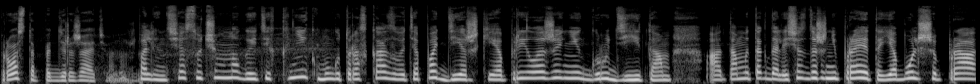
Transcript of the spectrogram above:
Просто поддержать его нужно. Полин, сейчас очень много этих книг могут рассказывать о поддержке, о приложении к груди там, а, там и так далее. Сейчас даже не про это, я больше про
